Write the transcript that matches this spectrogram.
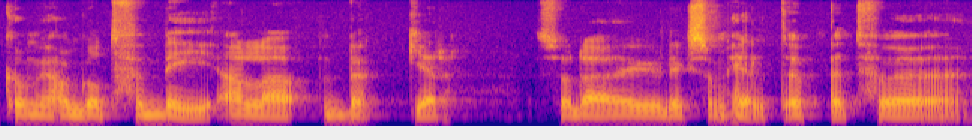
kommer ju ha gått förbi alla böcker. Så det är ju liksom helt öppet för,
